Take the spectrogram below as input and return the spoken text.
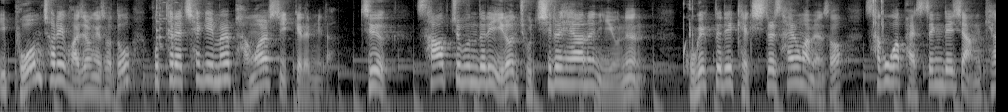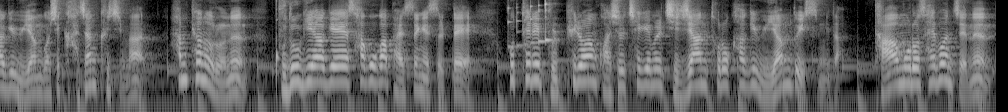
이 보험 처리 과정에서도 호텔의 책임을 방어할 수 있게 됩니다. 즉, 사업주분들이 이런 조치를 해야 하는 이유는 고객들이 객실을 사용하면서 사고가 발생되지 않게 하기 위한 것이 가장 크지만 한편으로는 부도기하게 사고가 발생했을 때 호텔이 불필요한 과실 책임을 지지 않도록 하기 위함도 있습니다. 다음으로 세 번째는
